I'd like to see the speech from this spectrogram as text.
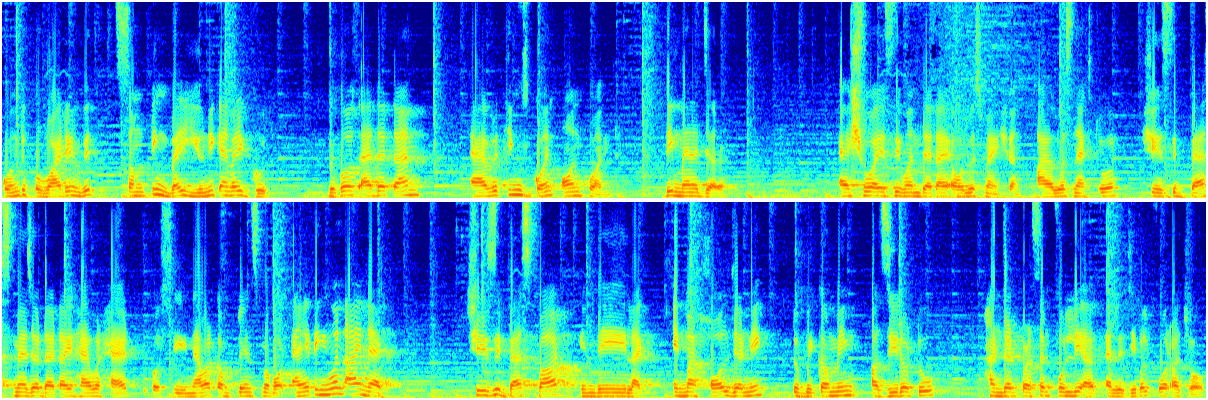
going to provide me with something very unique and very good, because at that time everything is going on point. The manager, Ashwa is the one that I always mention. I always next to her. She is the best manager that I ever had because she never complains me about anything. Even I nag she is the best part in the like in my whole journey to becoming a zero to 100% fully eligible for a job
